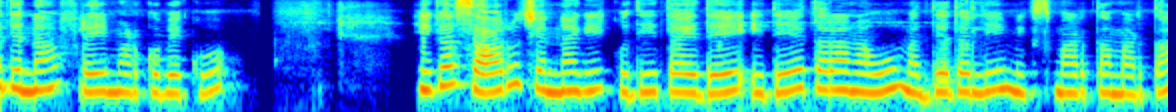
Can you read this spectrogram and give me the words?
ಇದನ್ನು ಫ್ರೈ ಮಾಡ್ಕೋಬೇಕು. ಈಗ ಸಾರು ಚೆನ್ನಾಗಿ ಕುದೀತಾ ಇದೆ. ಇದೇ ಥರ ನಾವು ಮಧ್ಯದಲ್ಲಿ ಮಿಕ್ಸ್ ಮಾಡ್ತಾ ಮಾಡ್ತಾ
